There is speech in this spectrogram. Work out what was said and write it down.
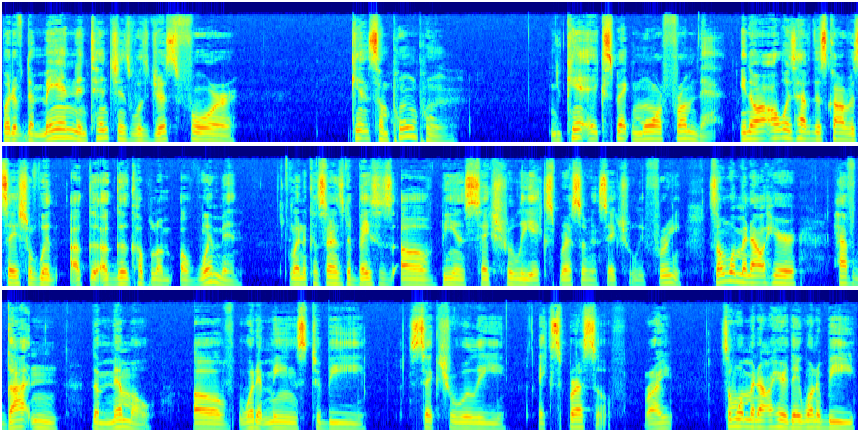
But if the man intentions was just for getting some poom poom, you can't expect more from that. You know, I always have this conversation with a, good- a good couple of, of women when it concerns the basis of being sexually expressive and sexually free. Some women out here have gotten the memo of what it means to be sexually expressive, right? Some women out here they want to be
